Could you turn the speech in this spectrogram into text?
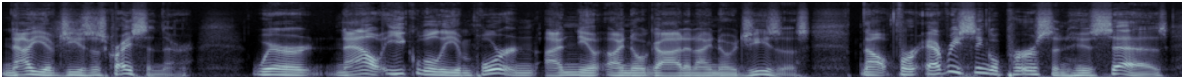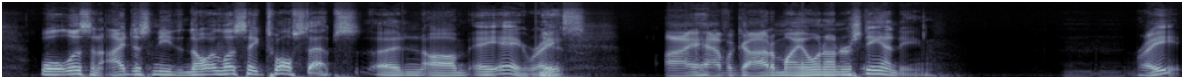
Now you have Jesus Christ in there. Where now equally important, I know I know God and I know Jesus. Now, for every single person who says, "Well, listen, I just need to know," and let's take twelve steps in um, AA, right? Yes. I have a God of my own understanding, right?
